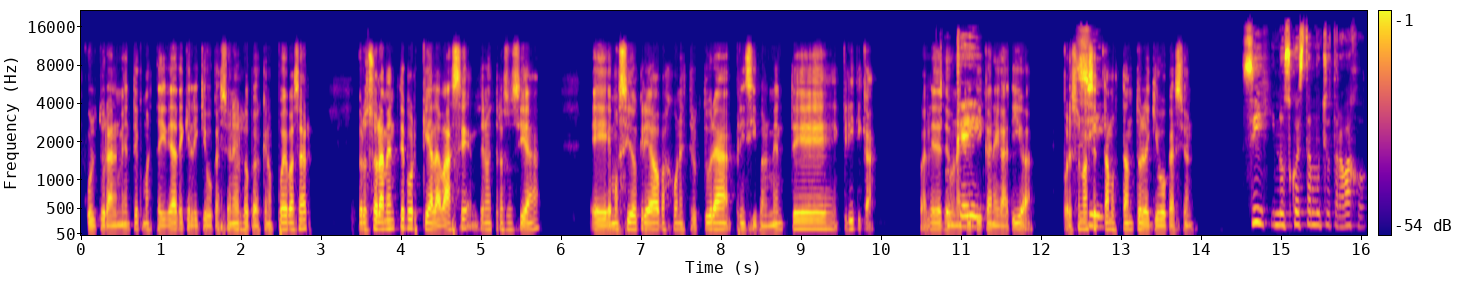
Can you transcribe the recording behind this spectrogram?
culturalmente como esta idea de que la equivocación es lo peor que nos puede pasar, pero solamente porque a la base de nuestra sociedad eh, hemos sido creados bajo una estructura principalmente crítica, ¿vale? Desde okay. una crítica negativa. Por eso no sí. aceptamos tanto la equivocación. Sí, y nos cuesta mucho trabajo.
